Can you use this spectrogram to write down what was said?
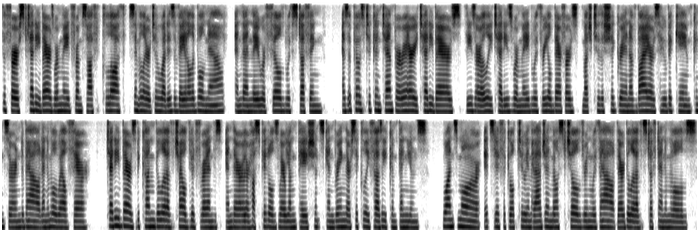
The first teddy bears were made from soft cloth, similar to what is available now, and then they were filled with stuffing. As opposed to contemporary teddy bears, these early teddies were made with real bear furs, much to the chagrin of buyers who became concerned about animal welfare. Teddy bears become beloved childhood friends, and there are hospitals where young patients can bring their sickly fuzzy companions. Once more, it's difficult to imagine most children without their beloved stuffed animals.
